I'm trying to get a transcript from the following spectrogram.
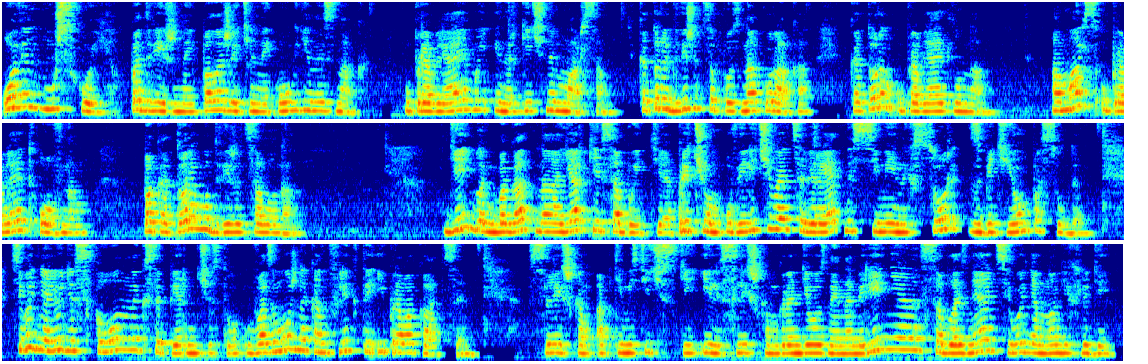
Овен мужской, подвижный, положительный огненный знак, управляемый энергичным Марсом, который движется по знаку Рака, которым управляет Луна. А Марс управляет Овном, по которому движется Луна. День богат на яркие события, причем увеличивается вероятность семейных ссор с битьем посуды. Сегодня люди склонны к соперничеству, возможны конфликты и провокации слишком оптимистические или слишком грандиозные намерения соблазняют сегодня многих людей.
